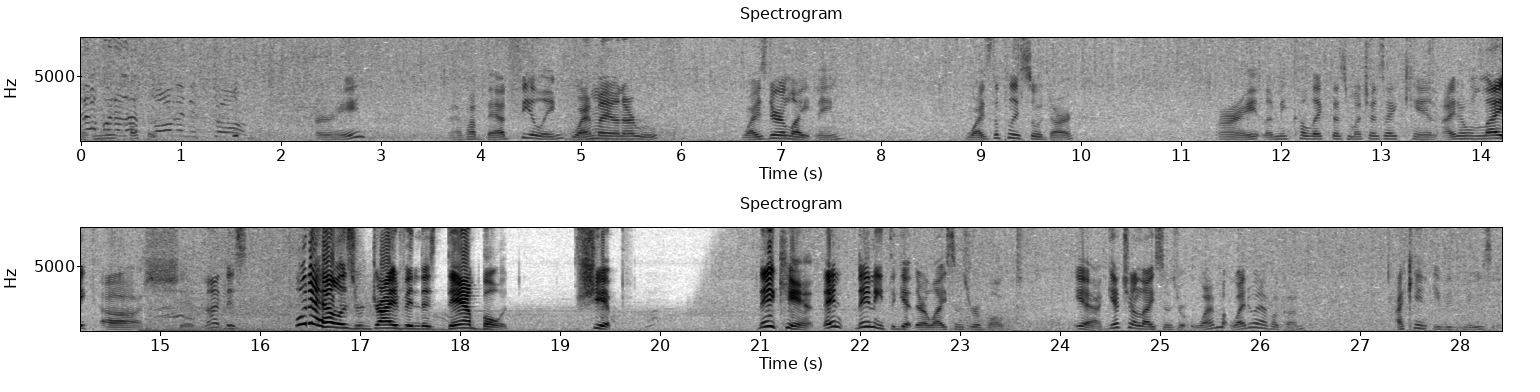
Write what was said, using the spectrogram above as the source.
not gonna last long in this storm. Alright. I have a bad feeling. Why am I on our roof? Why is there lightning? Why is the place so dark? Alright, let me collect as much as I can. I don't like... Oh, shit. Not this... Who the hell is driving this damn boat? Ship. They can't. They, they need to get their license revoked. Yeah, get your license. Why, am, why do I have a gun? I can't even use it.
